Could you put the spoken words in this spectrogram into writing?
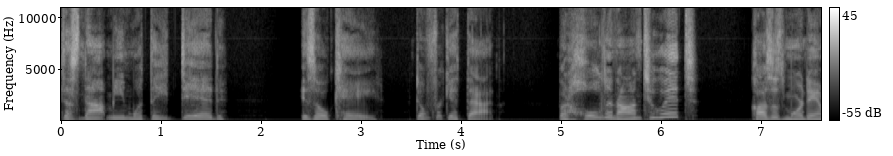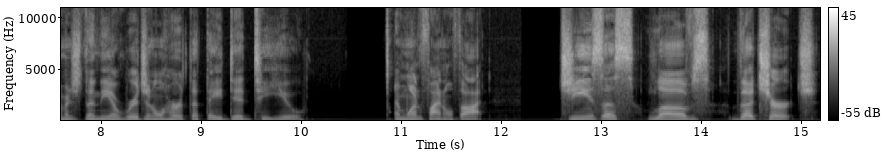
does not mean what they did is okay. Don't forget that. But holding on to it causes more damage than the original hurt that they did to you. And one final thought Jesus loves the church.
